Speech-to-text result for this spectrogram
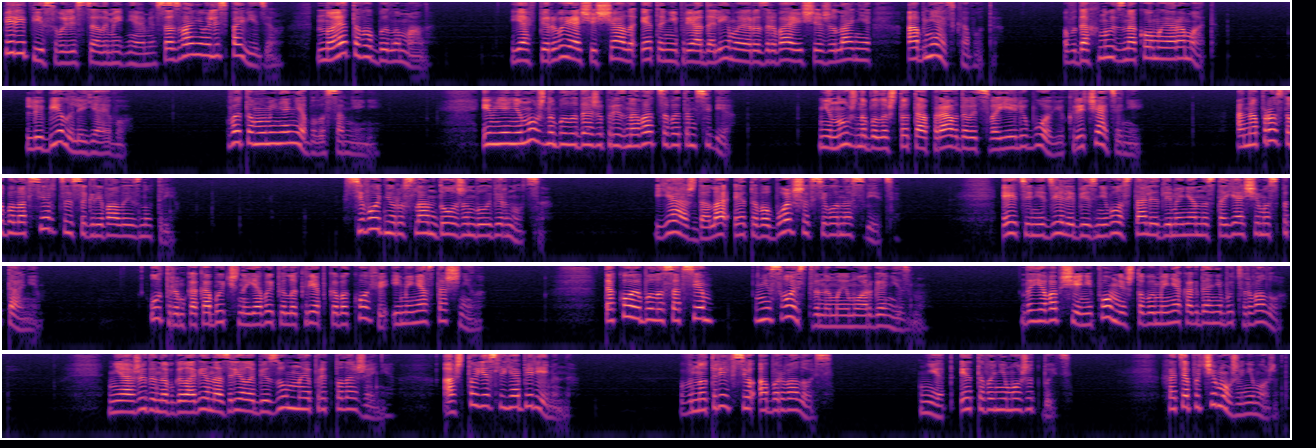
Переписывались целыми днями, созванивались по видео, но этого было мало. Я впервые ощущала это непреодолимое разрывающее желание обнять кого-то, вдохнуть знакомый аромат. Любила ли я его? В этом у меня не было сомнений. И мне не нужно было даже признаваться в этом себе. Не нужно было что-то оправдывать своей любовью, кричать о ней. Она просто была в сердце и согревала изнутри. Сегодня Руслан должен был вернуться. Я ждала этого больше всего на свете. Эти недели без него стали для меня настоящим испытанием. Утром, как обычно, я выпила крепкого кофе, и меня стошнило. Такое было совсем не свойственно моему организму. Да я вообще не помню, чтобы меня когда-нибудь рвало. Неожиданно в голове назрело безумное предположение. А что, если я беременна? Внутри все оборвалось. Нет, этого не может быть. Хотя почему же не может?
